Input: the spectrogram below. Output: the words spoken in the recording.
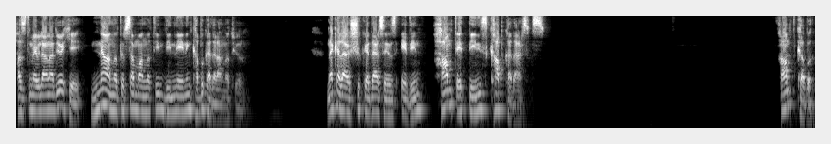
Hazreti Mevlana diyor ki ne anlatırsam anlatayım dinleyenin kabı kadar anlatıyorum. Ne kadar şükrederseniz edin hamd ettiğiniz kap kadarsınız. Hamd kabı.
